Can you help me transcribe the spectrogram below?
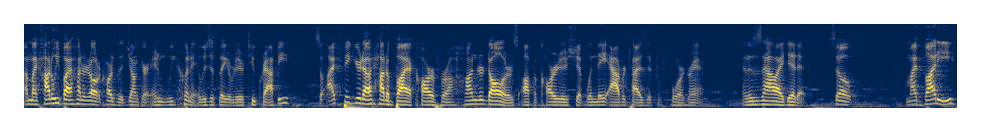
i'm like how do we buy a hundred dollar cars at the junkyard and we couldn't it was just like they were too crappy so i figured out how to buy a car for a hundred dollars off a car dealership when they advertised it for four grand and this is how i did it so my buddy,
